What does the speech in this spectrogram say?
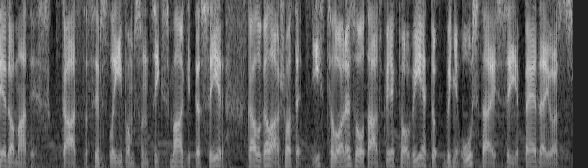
iedomāties, kāds tas ir slīpums un cik smagi tas ir. Galu galā šo izcilo rezultātu, piekto vietu, viņa uztaisīja pēdējos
